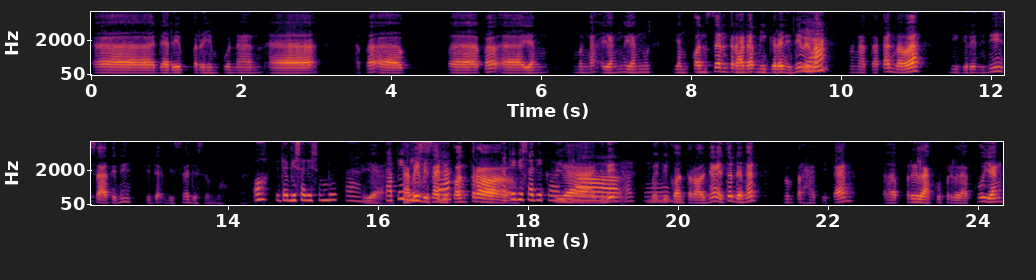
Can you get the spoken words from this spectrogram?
uh, dari perhimpunan uh, apa uh, uh, apa uh, yang menga, yang yang yang concern terhadap migrain ini ya. memang mengatakan bahwa migrain ini saat ini tidak bisa disembuhkan oh tidak bisa disembuhkan. Iya. Tapi, tapi bisa, bisa dikontrol. Tapi bisa dikontrol. Iya. Jadi okay. dikontrolnya itu dengan memperhatikan uh, perilaku-perilaku yang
